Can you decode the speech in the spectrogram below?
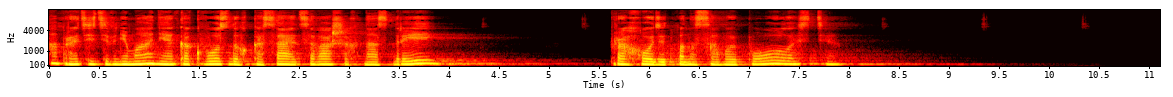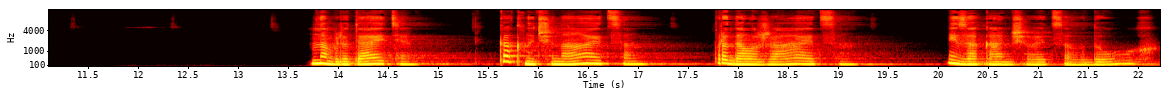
Обратите внимание, как воздух касается ваших ноздрей, проходит по носовой полости. Наблюдайте, как начинается, продолжается и заканчивается вдох.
